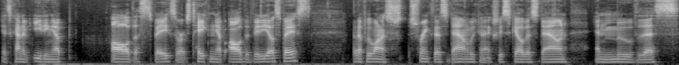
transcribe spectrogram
it's kind of eating up all the space or it's taking up all the video space. But if we want to sh shrink this down, we can actually scale this down and move this.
